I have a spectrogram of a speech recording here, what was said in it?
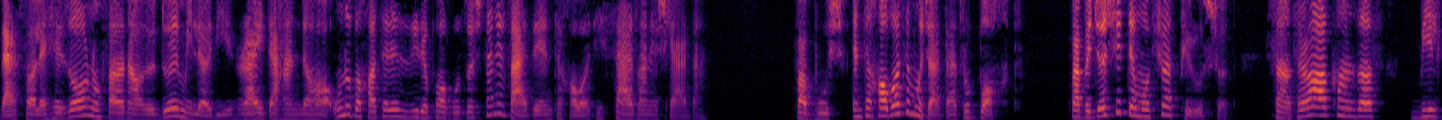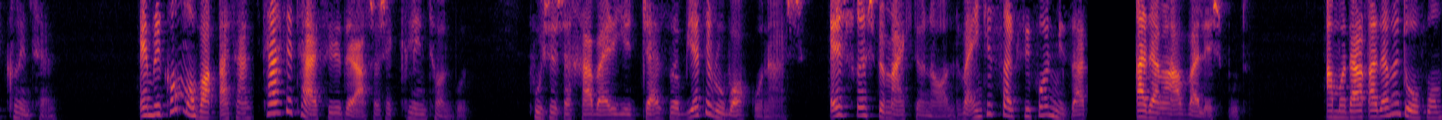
در سال 1992 میلادی رای دهنده ها اونو به خاطر زیر پا گذاشتن وعده انتخاباتی سرزنش کردند و بوش انتخابات مجدد رو باخت و به جاش دموکرات پیروز شد. سناتور آرکانزاس بیل کلینتون. امریکا موقتا تحت تاثیر درخشش کلینتون بود. پوشش خبری جذابیت روباهگونهاش عشقش به مکدونالد و اینکه ساکسیفون می‌زد قدم اولش بود. اما در قدم دوم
